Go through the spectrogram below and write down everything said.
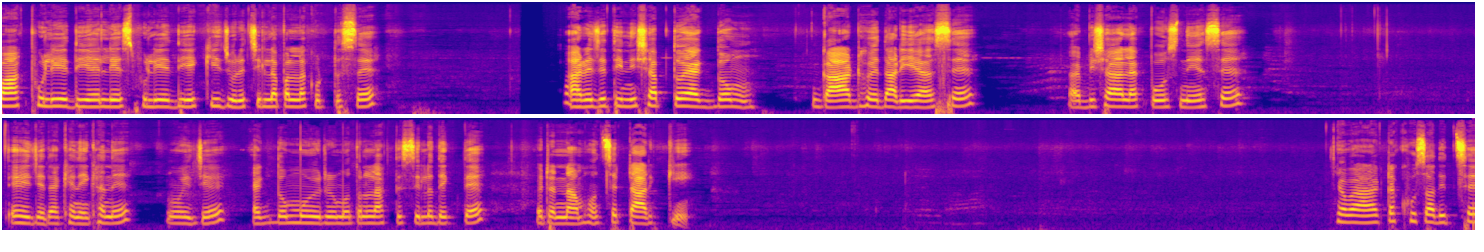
পাক ফুলিয়ে দিয়ে লেস ফুলিয়ে দিয়ে কি জোরে চিল্লাপাল্লা করতেছে। আর এই যে তিনি সাপ তো একদম গার্ড হয়ে দাঁড়িয়ে আছে আর বিশাল এক পোজ নিয়েছে। এই যে দেখেন এখানে, ওই যে একদম ময়ূরের মতন লাগতেছিল দেখতে। এটার নাম হচ্ছে টার্কি। আবার আর একটা খুসা দিচ্ছে।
